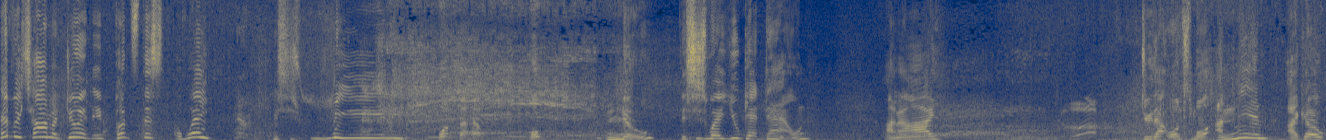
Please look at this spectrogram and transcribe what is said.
every time I do it, it puts this away. This is really... What the hell? Well, no, this is where you get down, and I do that once more, and then I go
